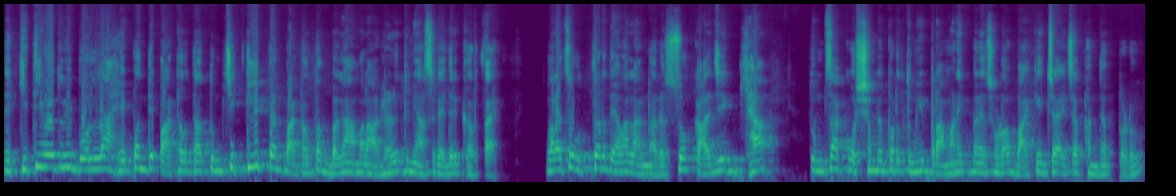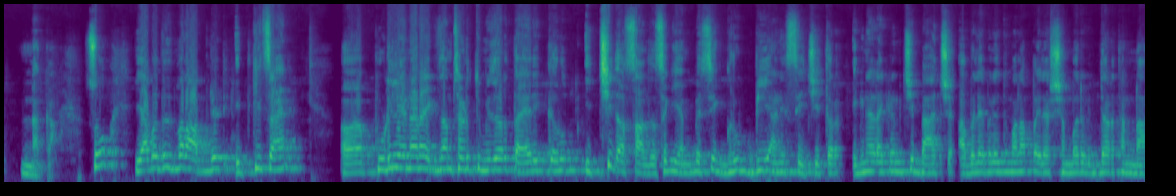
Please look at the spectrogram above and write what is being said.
म्हणजे किती वेळ तुम्ही बोलला हे पण ते पाठवतात. तुमची क्लिप पण पाठवतात. बघा आम्हाला आढळलं तुम्ही असं काहीतरी करताय. तुम्हाला याचं उत्तर द्यावं लागणार आहे. सो काळजी घ्या. तुमचा क्वेश्चन पेपर तुम्ही प्रामाणिकपणे सोडवा. बाकीच्या याच्या फंद्यात पडू नका. सो याबद्दल तुम्हाला अपडेट इतकीच आहे. पुढील येणाऱ्या एक्झामसाठी तुम्ही जर तयारी करू इच्छित असाल जसं की एमपीएससी ग्रुप बी आणि सी ची तर इग्नॅट अकॅडमीची बॅच अवेलेबल आहे तुम्हाला. पहिल्या शंभर विद्यार्थ्यांना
